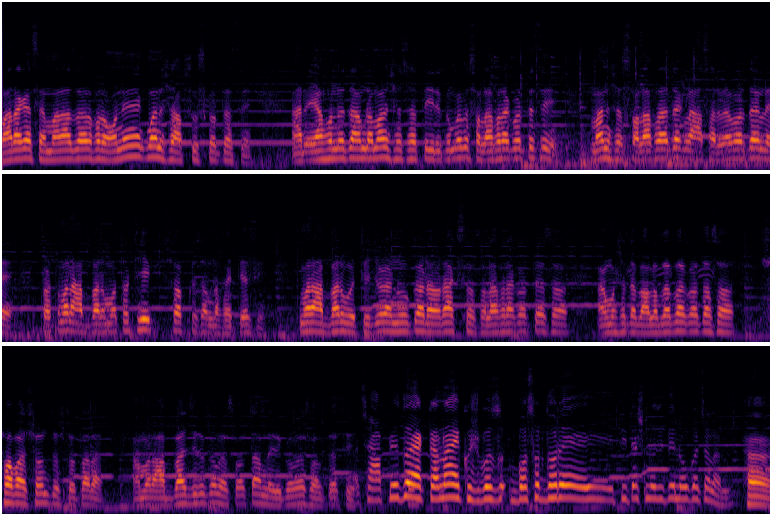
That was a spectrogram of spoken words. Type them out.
মারা গেছে, মারা যাওয়ার পরে অনেক মানুষ আফসোস করতেছে। আর এখনও যে আমরা মানুষের সাথে এরকম ভাবে চলাফেরা করতেছি মানুষের চলাফেরা দেখলে আচার ব্যবহার দেখলে তোমার আব্বার মতো ঠিক সব কিছু আমরা পাইতেছি। তোমার আব্বার ঐতিহ্যটা নৌকাটাও রাখছো চলাফেরা করতেছো আমার সাথে ভালো ব্যবহার করতেছো সবাই সন্তুষ্ট তারা। আমার আব্বা যেরকম চলছে আমরা এরকম চলতেছি। আচ্ছা আপনি তো একটা না একুশ বছর ধরে এই তিতাস নদীতে নৌকা চালান? হ্যাঁ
